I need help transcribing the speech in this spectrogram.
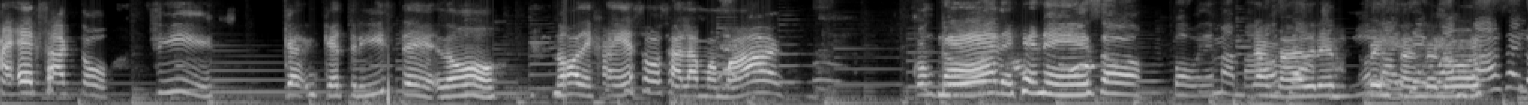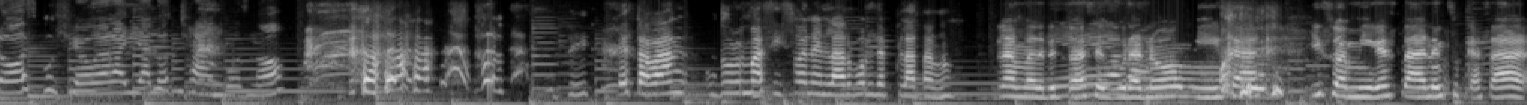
Ah, Exacto, sí. Qué, qué triste, no. No, deja eso, o sea, la mamá. ¿Con No, qué? dejen eso. Pobre mamá. La o sea, madre sí, o sea, llegó pensándonos. a casa y luego escuchó ahí a los changos, ¿no? Sí, estaban duro y macizo en el árbol de plátano. La madre toda segura, no, mi hija y su amiga estaban en su casa,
